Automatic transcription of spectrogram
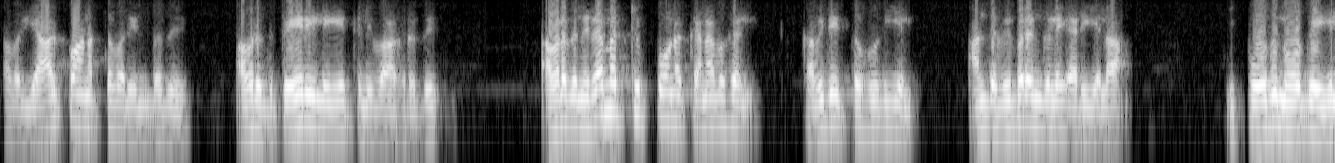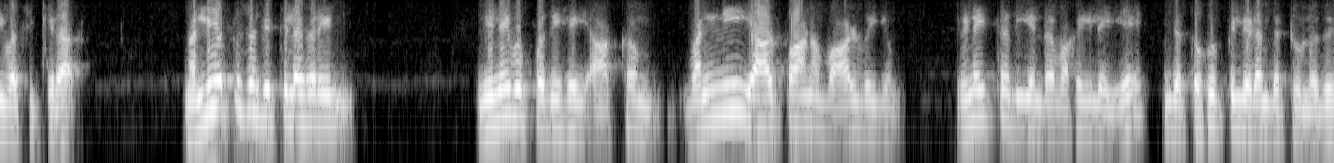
அவர் யாழ்ப்பாணத்தவர் என்பது அவரது பெயரிலேயே தெளிவாகிறது. அவரது நிறமற்று போன கனவுகள் கவிதை தொகுதியில் அந்த விவரங்களை அறியலாம். இப்போது நோர்வேயில் வசிக்கிறார். மல்லியப்பு சந்தி திலகரின் நினைவு பதிகை ஆக்கம் வன்னி யாழ்ப்பாண வாழ்வையும் இணைத்தது என்ற வகையிலேயே இந்த தொகுப்பில் இடம்பெற்றுள்ளது.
